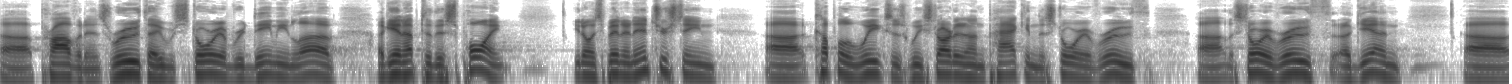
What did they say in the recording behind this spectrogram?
Uh, providence. Ruth, a story of redeeming love. Again, up to this point, you know, it's been an interesting uh, couple of weeks as we started unpacking the story of Ruth. Uh, the story of Ruth, again, uh,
